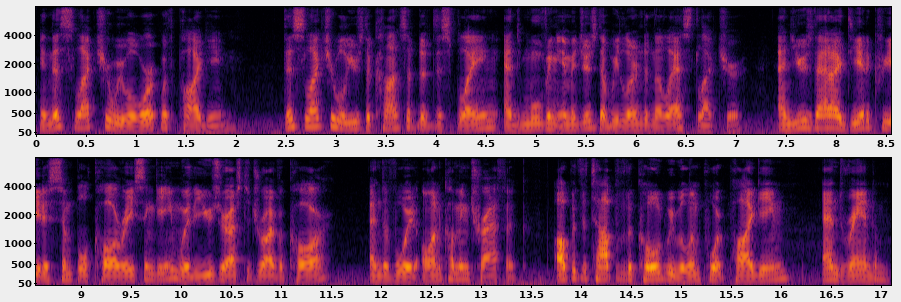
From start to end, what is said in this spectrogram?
In this lecture, we will work with Pygame. This lecture will use the concept of displaying and moving images that we learned in the last lecture, and use that idea to create a simple car racing game where the user has to drive a car and avoid oncoming traffic. Up at the top of the code, we will import Pygame and random,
